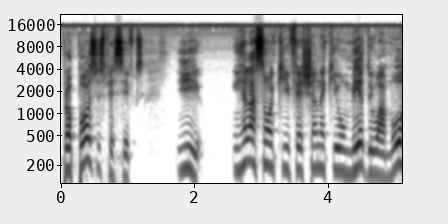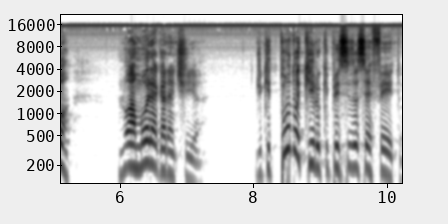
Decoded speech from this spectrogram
propósitos específicos. E em relação aqui, fechando aqui o medo e o amor, no amor é a garantia de que tudo aquilo que precisa ser feito,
